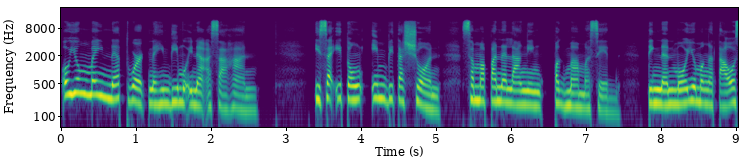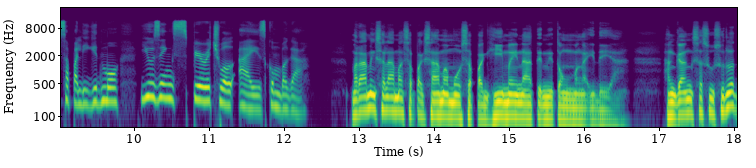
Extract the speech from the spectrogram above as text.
o yung may network na hindi mo inaasahan. Isa itong imbitasyon sa mapanalanging pagmamasid. Tingnan mo yung mga tao sa paligid mo using spiritual eyes, kumbaga. Maraming salamat sa pagsama mo sa paghimay natin nitong mga ideya. Hanggang sa susunod.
